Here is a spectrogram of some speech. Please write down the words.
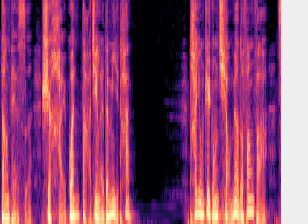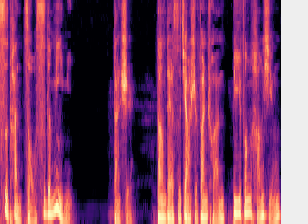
当泰斯是海关打进来的密探。他用这种巧妙的方法刺探走私的秘密，但是当泰斯驾驶帆船逼风航行，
